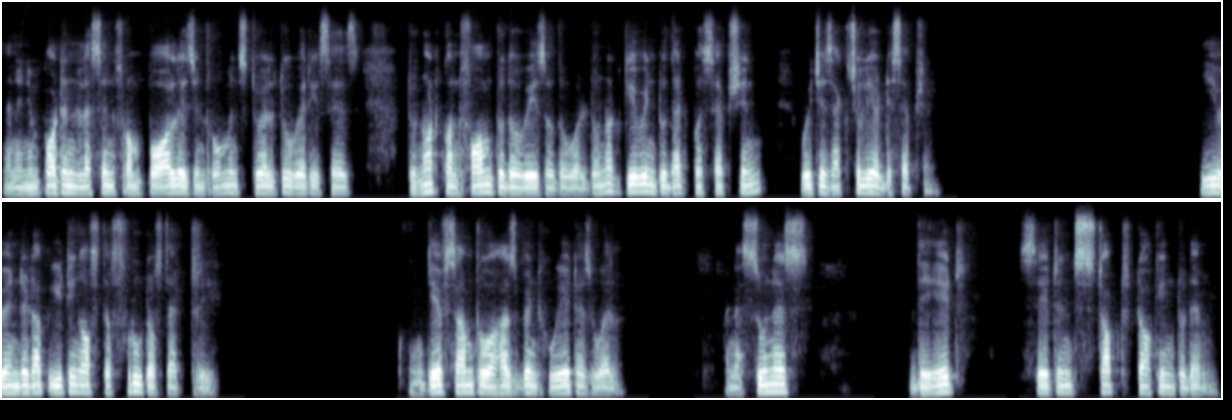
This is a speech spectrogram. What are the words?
And an important lesson from Paul is in Romans 12 2, where he says, do not conform to the ways of the world. Do not give in to that perception, which is actually a deception. Eve ended up eating off the fruit of that tree and gave some to her husband who ate as well. And as soon as they ate, Satan stopped talking to them.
